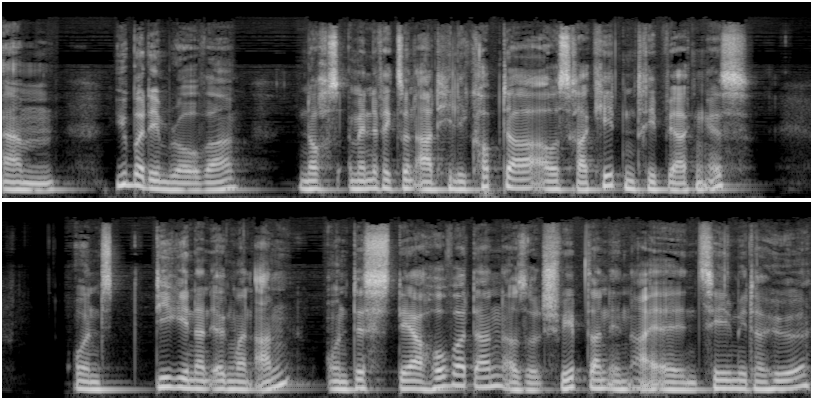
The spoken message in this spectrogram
ähm, über dem Rover noch im Endeffekt so eine Art Helikopter aus Raketentriebwerken ist. Und die gehen dann irgendwann an. Und das, der hovert dann, also schwebt dann in, äh, in 10 Meter Höhe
